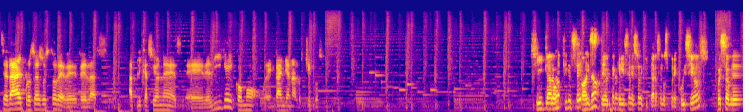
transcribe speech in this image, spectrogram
se da el proceso esto de, de, las aplicaciones eh, de ligue y cómo engañan a los chicos. Sí, claro. Fíjense, este, ahorita que dicen eso de quitarse los prejuicios, pues sobre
